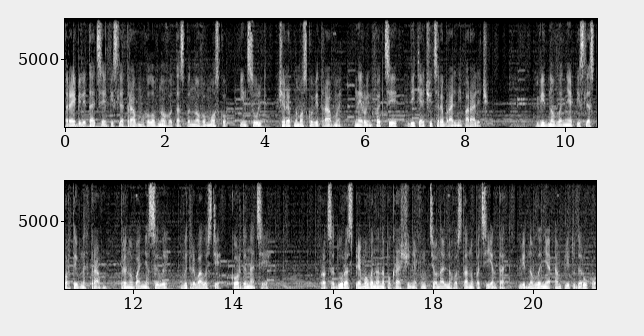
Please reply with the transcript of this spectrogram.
Реабілітація після травм головного та спинного мозку, інсульт, черепно-мозкові травми, нейроінфекції, дитячий церебральний параліч відновлення після спортивних травм, тренування сили, витривалості, координації. Процедура спрямована на покращення функціонального стану пацієнта, відновлення амплітуди руху,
